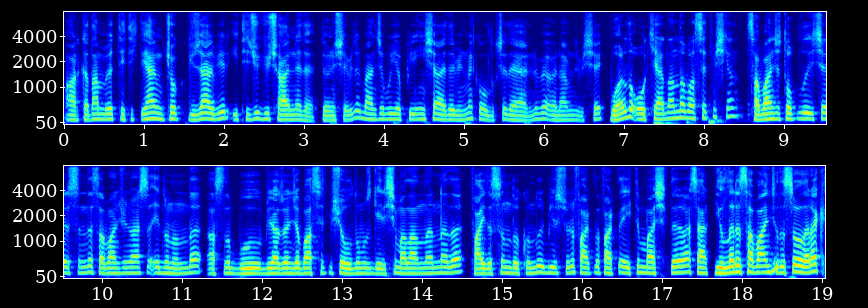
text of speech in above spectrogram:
arkadan böyle tetikleyen çok güzel bir itici güç haline de dönüşebilir. Bence bu yapıyı inşa edebilmek oldukça değerli ve önemli bir şey. Bu arada OKR'dan da bahsetmişken Sabancı topluluğu içerisinde Sabancı Üniversitesi EDU'nun da aslında bu biraz önce bahsetmiş olduğumuz gelişim alanlarına da faydasının dokunduğu bir sürü farklı farklı eğitim başlıkları var. Sen yılların Sabancılısı olarak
